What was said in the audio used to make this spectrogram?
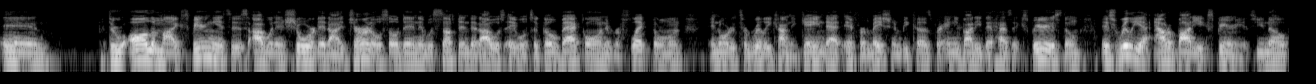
And through all of my experiences, I would ensure that I journal. So then it was something that I was able to go back on and reflect on in order to really kind of gain that information. Because for anybody that has experienced them, it's really an out of body experience. You know,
